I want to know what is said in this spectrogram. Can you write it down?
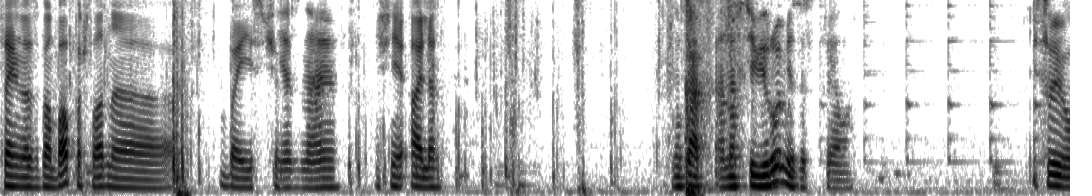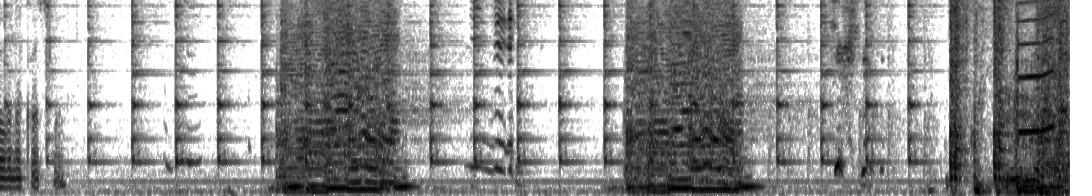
Кстати, у нас бомба пошла на боисчик. Я знаю. Точнее, Аля. Ну как, она в тв застряла. И своего накоцала. Не бей. Тихо.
